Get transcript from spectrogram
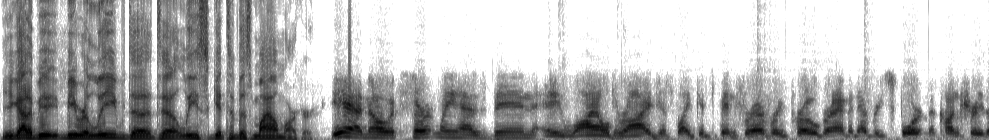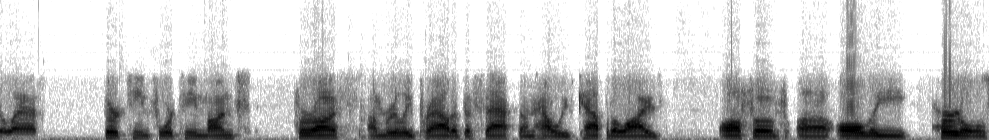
you got to be, be relieved to, to at least get to this mile marker. Yeah, no, it certainly has been a wild ride, just like it's been for every program and every sport in the country the last 13, 14 months. For us, I'm really proud of the fact on how we've capitalized off of uh, all the hurdles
